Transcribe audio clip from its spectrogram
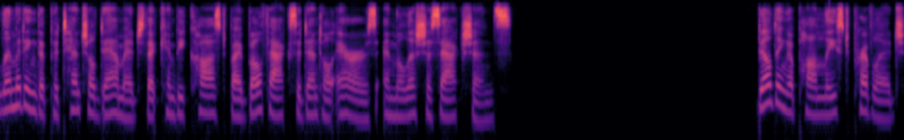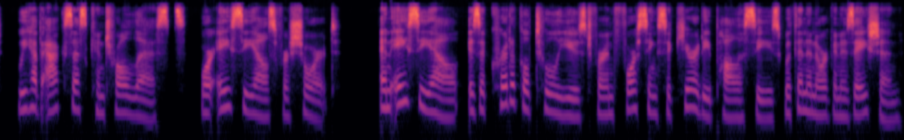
limiting the potential damage that can be caused by both accidental errors and malicious actions. Building upon least privilege, we have access control lists, or ACLs for short. An ACL is a critical tool used for enforcing security policies within an organization.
